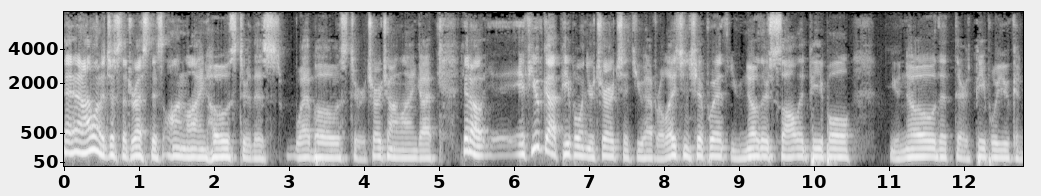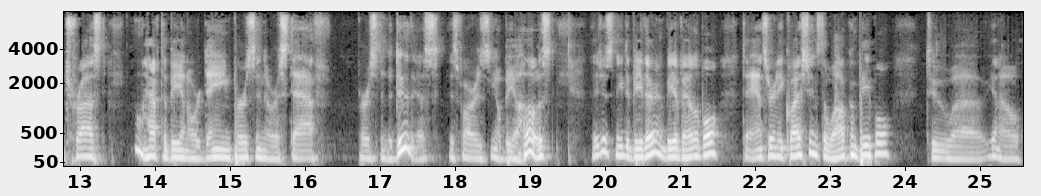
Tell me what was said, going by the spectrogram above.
and I want to just address this online host or this web host or church online guy. You know, if you've got people in your church that you have relationship with, you know they're solid people, you know that there's people you can trust. You don't have to be an ordained person or a staff person to do this. As far as you know, be a host. They just need to be there and be available to answer any questions, to welcome people, to uh, you know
